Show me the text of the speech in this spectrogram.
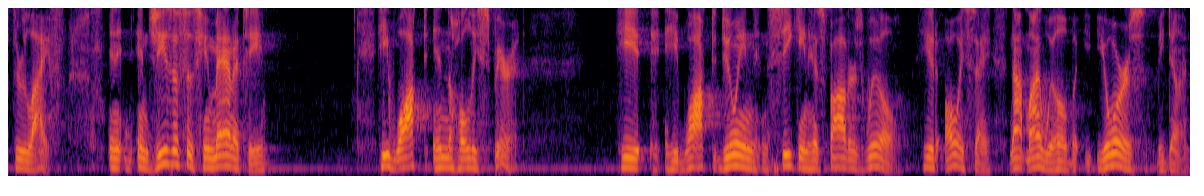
through life. In, in Jesus' humanity, he walked in the Holy Spirit. He, he walked doing and seeking his Father's will. He'd always say, Not my will, but yours be done.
